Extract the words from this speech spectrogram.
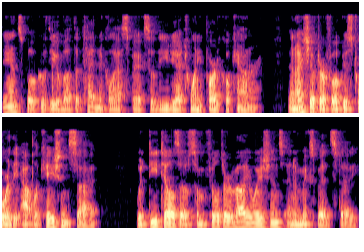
Dan spoke with you about the technical aspects of the UDI-20 particle counter, and I shift our focus toward the application side, with details of some filter evaluations and a mixed bed study.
